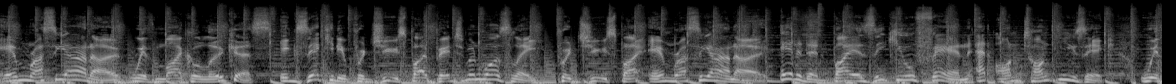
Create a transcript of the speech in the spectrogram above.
Em Rusciano with Michael Lucas. Executive produced by Benjamin Wasley. Produced by Em Rusciano. Edited by Ezekiel Fan at Entente Music. With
